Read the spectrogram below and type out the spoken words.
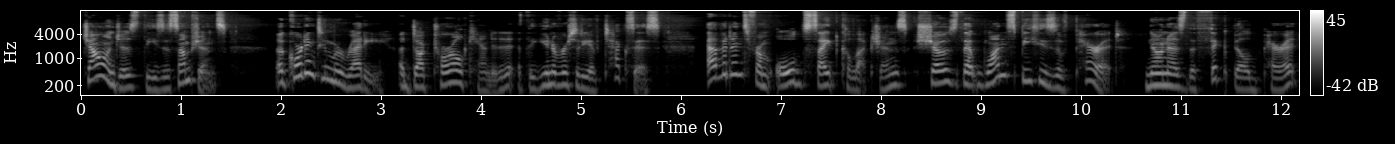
challenges these assumptions. According to Moretti, a doctoral candidate at the University of Texas, evidence from old site collections shows that one species of parrot, known as the thick billed parrot,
